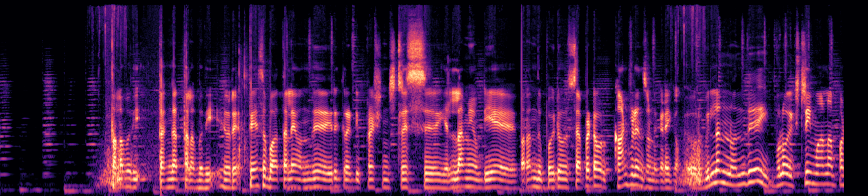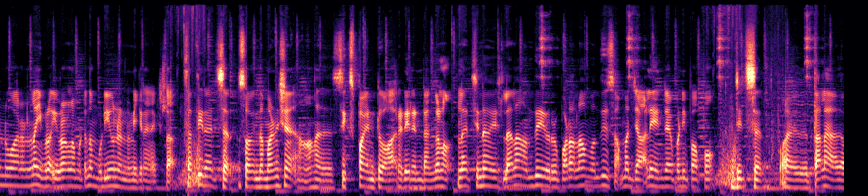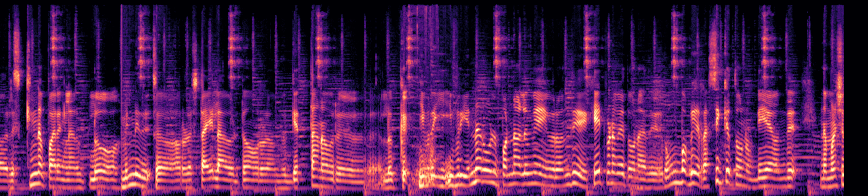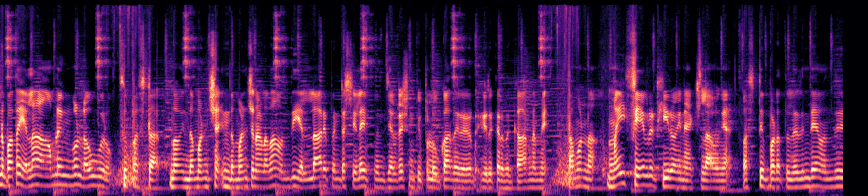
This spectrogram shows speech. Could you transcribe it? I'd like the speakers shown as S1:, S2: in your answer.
S1: you தளபதி தங்க தளபதி இவர் பேச பார்த்தாலே வந்து இருக்கிற டிப்ரெஷன் ஸ்ட்ரெஸ்ஸு எல்லாமே அப்படியே பறந்து போயிட்டு ஒரு செப்பரேட்டாக ஒரு கான்ஃபிடென்ஸ் ஒன்று கிடைக்கும். ஒரு வில்லன் வந்து இவ்வளோ எக்ஸ்ட்ரீமாலாம் பண்ணுவாருன்னா இவ்வளோ இவரால் மட்டும்தான் முடியும்னு நான் நினைக்கிறேன் ஆக்சுவலாக சத்யராஜ் சார் ஸோ இந்த மனுஷன் சிக்ஸ் பாயிண்ட் டூ ஆறடி ரெண்டு அங்கலம். இல்லை சின்ன வயசுலலாம் வந்து இவர் படம்லாம் வந்து செம்ம ஜாலியாக என்ஜாய் பண்ணி பார்ப்போம். அஜித் சார் தலை அவர் ஸ்கின்னை பாருங்களேன் க்ளோ மின்னுது. ஸோ அவரோட ஸ்டைல் ஆகட்டும் அவரோட கெத்தான ஒரு லுக் லுக்கு இவர் இவர் என்ன ரோல் பண்ணாலுமே இவர் வந்து ஹேட் பண்ணவே தோணாது. ரொம்ப அப்படியே ரசிக்க தோணும். அப்படியே வந்து இந்த மனுஷனை பார்த்தா எல்லா ஆம்பளைங்களுக்கும் லவ் வரும். சூப்பர் ஸ்டார் இந்த மனுஷன் இந்த மனுஷனால தான் வந்து எல்லாரும் இப்போ இண்டஸ்ட்ரியில் இப்போ ஜென்ரேஷன் பீப்புள் உட்காந்து இருக்கிறதுக்கு காரணமே தமன்னா. மை ஃபேவரட் ஹீரோயின் ஆக்சுவலாக அவங்க. ஃபஸ்ட்டு படத்துலேருந்தே வந்து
